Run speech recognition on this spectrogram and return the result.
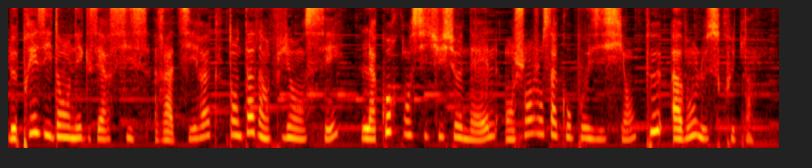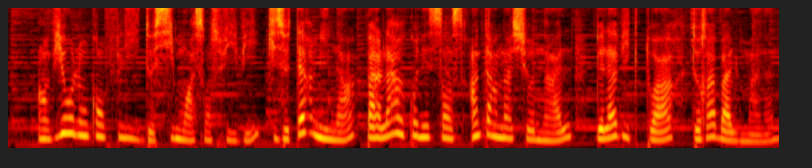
le président en exercice Ratsirak tenta d'influencer la Cour constitutionnelle en changeant sa composition peu avant le scrutin. Un violent conflit de six mois s'ensuivit qui se termina par la reconnaissance internationale de la victoire de Ravalmanan,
